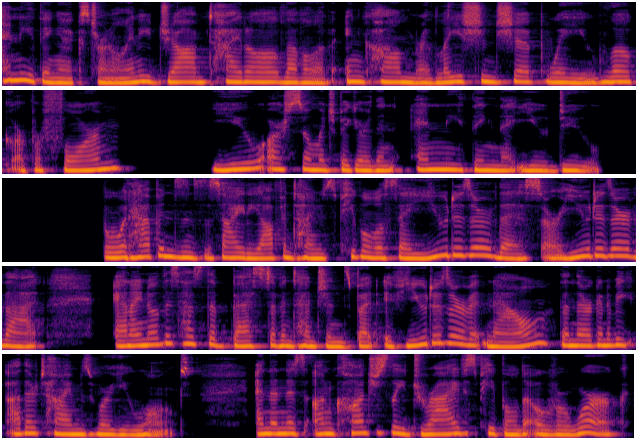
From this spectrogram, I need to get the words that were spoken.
anything external, any job title, level of income, relationship, way you look or perform. You are so much bigger than anything that you do. But what happens in society, oftentimes people will say, you deserve this or you deserve that. And I know this has the best of intentions, but if you deserve it now, then there are going to be other times where you won't. And then this unconsciously drives people to overwork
